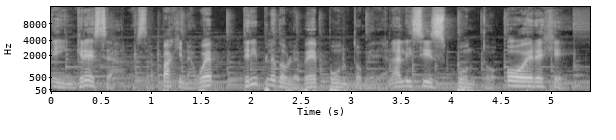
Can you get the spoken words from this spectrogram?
e ingresa a nuestra página web www.medianálisis.org.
